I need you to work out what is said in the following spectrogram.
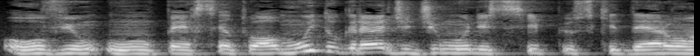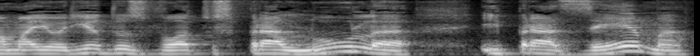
houve um, percentual muito grande de municípios que deram a maioria dos votos para Lula e para Zema.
